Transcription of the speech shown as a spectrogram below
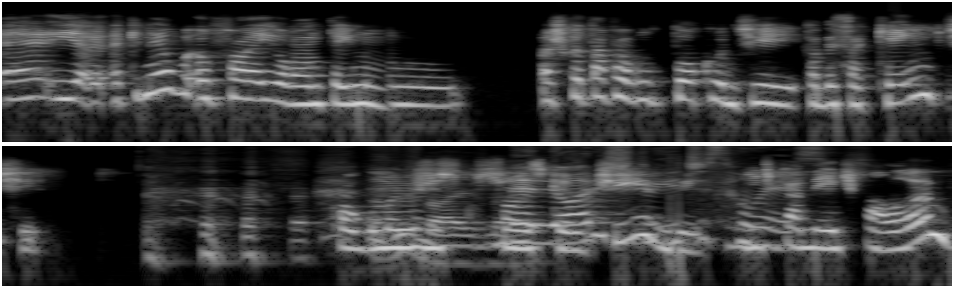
É, e é, é que nem eu, eu falei ontem no, acho que eu tava um pouco de cabeça quente com algumas discussões que eu tive, politicamente falando.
